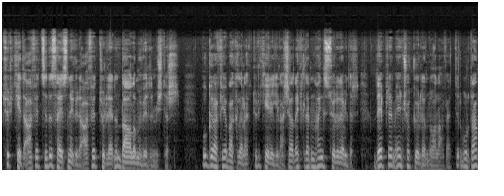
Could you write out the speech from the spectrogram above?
Türkiye'de afetzede sayısına göre afet türlerinin dağılımı verilmiştir. Bu grafiğe bakılarak Türkiye ile ilgili aşağıdakilerin hangisi söylenebilir? Deprem en çok görülen doğal afettir. Burada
